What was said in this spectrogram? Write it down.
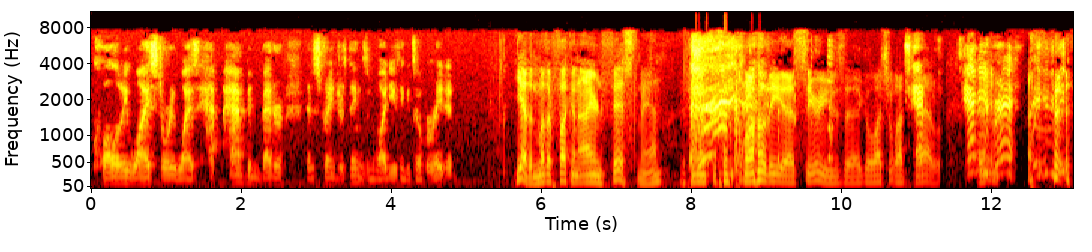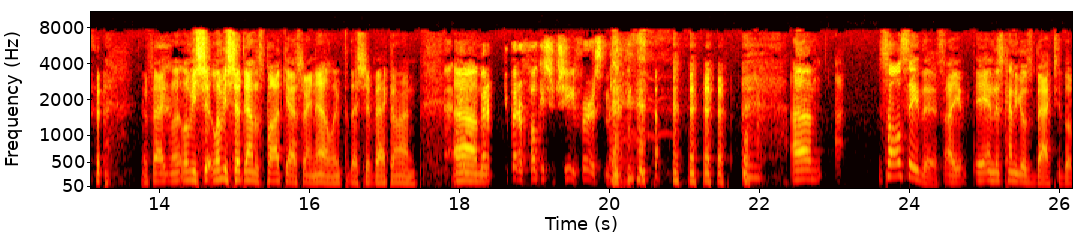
quality wise, story wise, ha- have been better than Stranger Things, and why do you think it's overrated? Yeah, the motherfucking Iron Fist, man. If you want some quality uh, series, uh, go watch watch that. Brand, baby. In fact, let, let me sh- let me shut down this podcast right now. Let me put that shit back on. Um, you, better, you better focus your chi first, man. um, so I'll say this. I and this kind of goes back to the,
